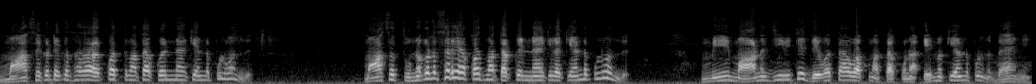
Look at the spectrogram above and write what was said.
මාසෙකට එක සැරයක්වත් මතක් වෙන්නේ නැහැ කියන්න පුළුවන්ද? මාස 3කට සැරයක්වත් මතක් වෙන්නේ නැහැ කියලා කියන්න පුළුවන්ද? මේ මාන ජීවිතේ දෙවතාවක් මතක් වුණා. එහෙම කියන්න පුළුවන් බෑනේ.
